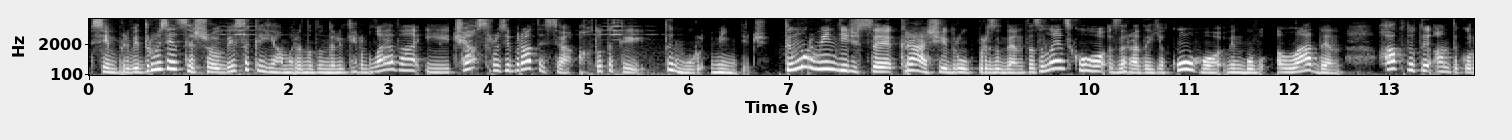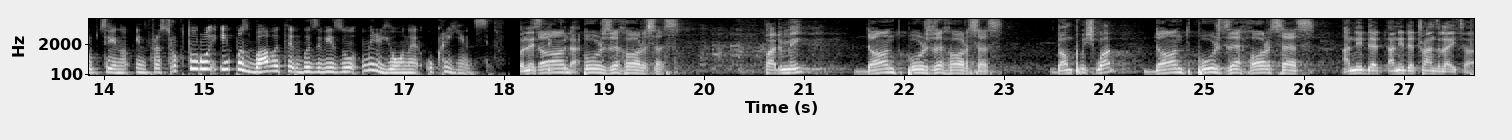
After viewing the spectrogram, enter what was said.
Всім привіт, друзі! Це шоу Бісики, я Марина Данилюк Герблаєва, і час розібратися, а хто такий Тимур Міндіч. Тимур Міндіч це кращий друг президента Зеленського, заради якого він був ладен хакнути антикорупційну інфраструктуру і позбавити безвізу мільйони українців. Don't push the horses. Pardon me? Don't push the horses. Don't push what? Don't push the horses. I need a.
